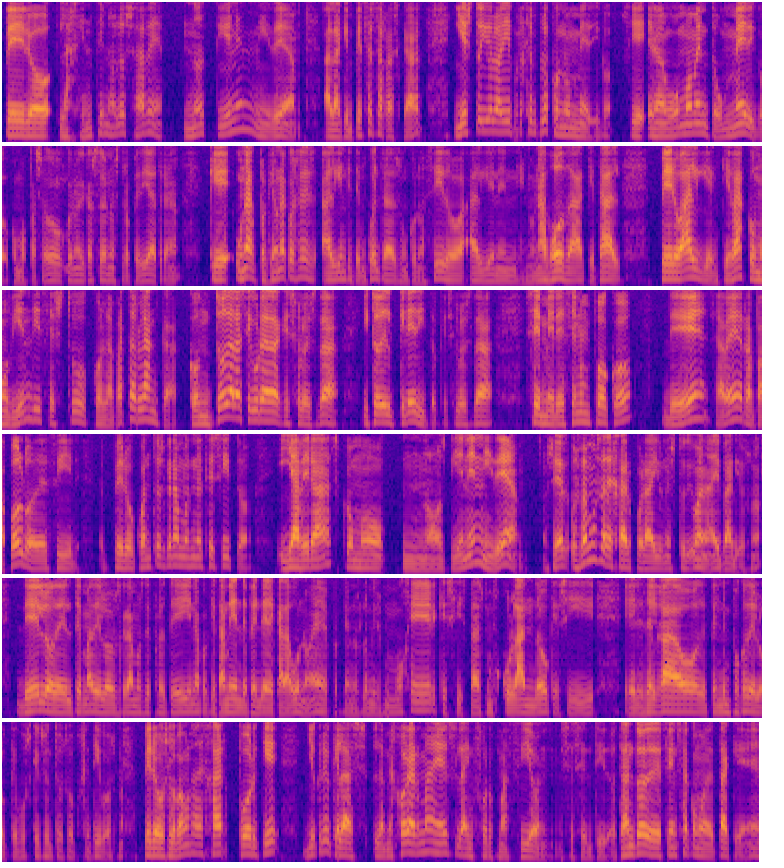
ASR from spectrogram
Pero la gente no lo sabe, no tienen ni idea. A la que empiezas a rascar, y esto yo lo haría, por ejemplo, con un médico. Si en algún momento un médico, como pasó con el caso de nuestro pediatra, que una, porque una cosa es alguien que te encuentras, un conocido, alguien en, en una boda, qué tal, pero alguien que va, como bien dices tú, con la bata blanca, con toda la seguridad que se les da y todo el crédito que se les da, se merecen un poco de, ¿sabes? Rapapolvo, decir, pero ¿cuántos gramos necesito? Y ya verás como no tienen ni idea. O sea, os vamos a dejar por ahí un estudio, bueno, hay varios, ¿no? De lo del tema de los gramos de proteína, porque también depende de cada uno, ¿eh? Porque no es lo mismo mujer, que si estás musculando, que si eres delgado, depende un poco de lo que busques en tus objetivos, ¿no? Pero os lo vamos a dejar porque yo creo que las, la mejor arma es la información en ese sentido, tanto de defensa como de ataque, ¿eh?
